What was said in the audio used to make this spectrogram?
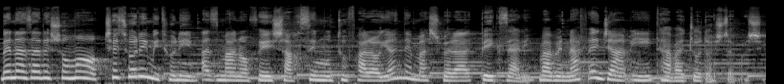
به نظر شما چطوری می‌تونیم از منافع شخصیمون تو فرایند مشورت بگذریم و به نفع جمعی توجه داشته باشیم؟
